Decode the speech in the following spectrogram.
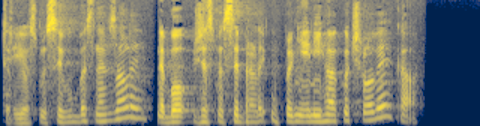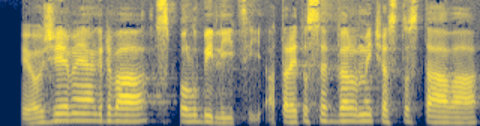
kterého jsme si vůbec nevzali. Nebo že jsme si brali úplně jiného jako člověka. Jo, žijeme jak dva spolubydlící. A tady to se velmi často stává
